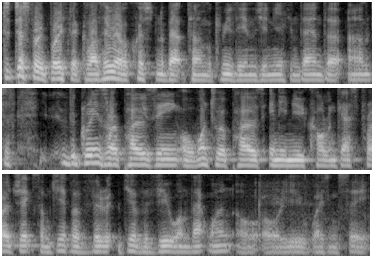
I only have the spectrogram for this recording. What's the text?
Just very briefly, Clive, I do have a question about um, community energy in Yackandandah. Um, just the Greens are opposing or want to oppose any new coal and gas projects. Um, do you have a very, do you have a view on that one, or, or are you waiting to see?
